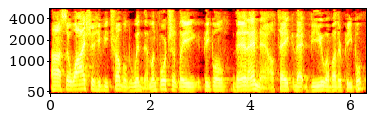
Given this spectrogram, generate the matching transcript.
Uh, so why should he be troubled with them? Unfortunately, people then and now take that view of other people,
